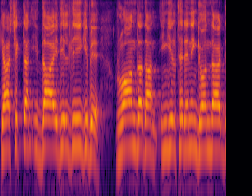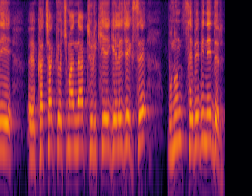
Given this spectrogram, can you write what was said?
gerçekten iddia edildiği gibi Ruanda'dan İngiltere'nin gönderdiği e, kaçak göçmenler Türkiye'ye gelecekse bunun sebebi nedir?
